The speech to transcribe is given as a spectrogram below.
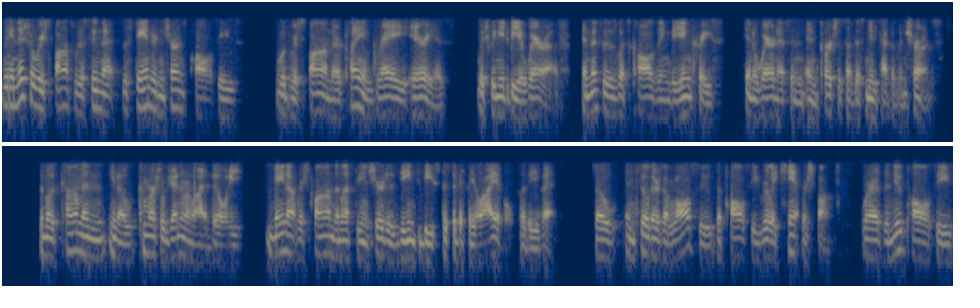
the initial response would assume that the standard insurance policies would respond, there are plenty of gray areas which we need to be aware of. And this is what's causing the increase in awareness and, and purchase of this new type of insurance. The most common, you know, commercial general liability may not respond unless the insured is deemed to be specifically liable for the event. So until there's a lawsuit, the policy really can't respond. Whereas the new policies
